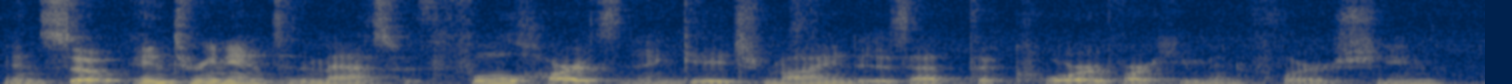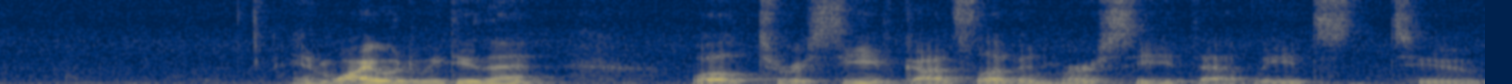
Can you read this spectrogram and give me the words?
And so entering into the Mass with full hearts and engaged mind is at the core of our human flourishing. And why would we do that? Well, to receive God's love and mercy that leads to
